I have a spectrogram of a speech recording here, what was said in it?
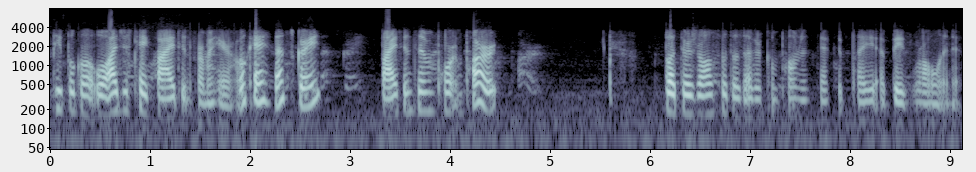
people go, well, I just take biotin for my hair. Okay, that's great. Biotin's an important part. But there's also those other components that could play a big role in it.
